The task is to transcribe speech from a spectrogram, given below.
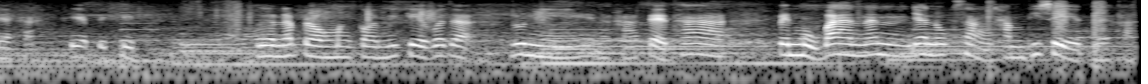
เนี่ยค่ะที่เอาไปติด เรือนรับรองมังกรมิเกลก็จะ รุ่นนี้นะคะ แต่ถ้าเป็นหมู่บ้านนั่นย่านกสั่งทำพิเศษเลยค่ะ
